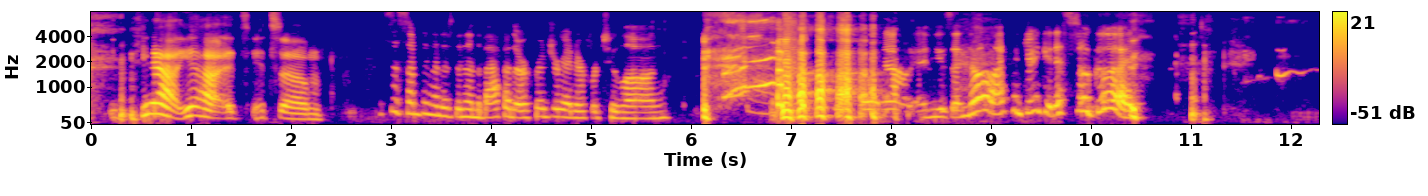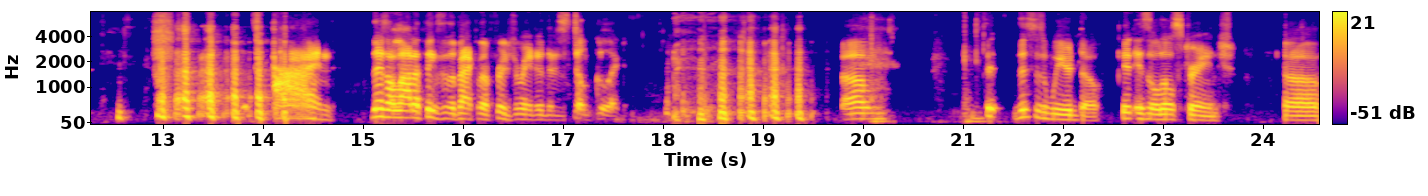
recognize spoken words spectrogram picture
yeah, yeah. It's it's um This is something that has been in the back of the refrigerator for too long. Throw it out, And you said, no, I can drink it. It's still good. fine. There's a lot of things in the back of the refrigerator that are still good. Um, th- this is weird though. it is a little strange. Uh,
